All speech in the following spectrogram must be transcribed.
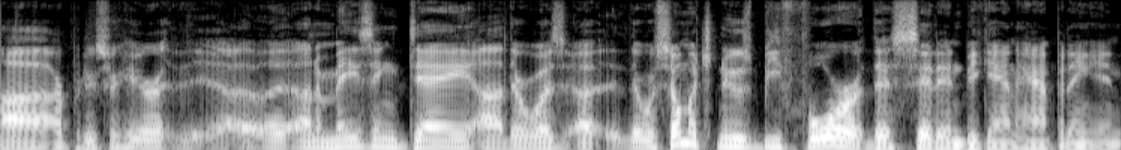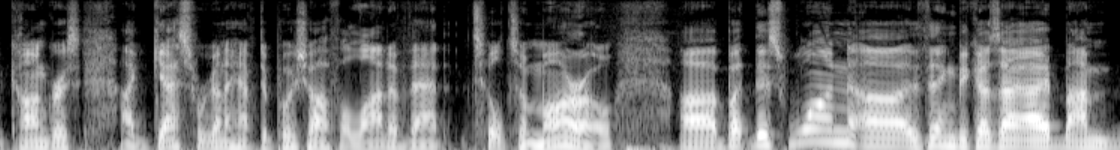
uh, our producer here. Uh, an amazing day. Uh, there was uh, there was so much news before this sit-in began happening in Congress. I guess we're going to have to push off a lot of that till tomorrow. Uh, but this one uh, thing, because I, am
